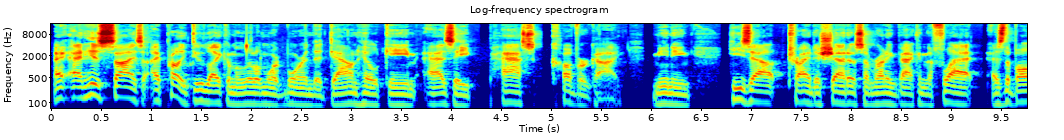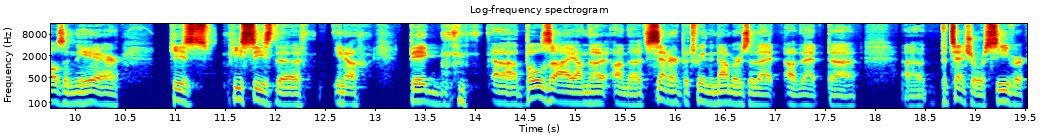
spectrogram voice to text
At his size, I probably do like him a little more more in the downhill game as a pass cover guy, meaning he's out trying to shadow some running back in the flat as the ball's in the air. He's he sees the you know big uh, bullseye on the on the center between the numbers of that of that uh, uh, potential receiver.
